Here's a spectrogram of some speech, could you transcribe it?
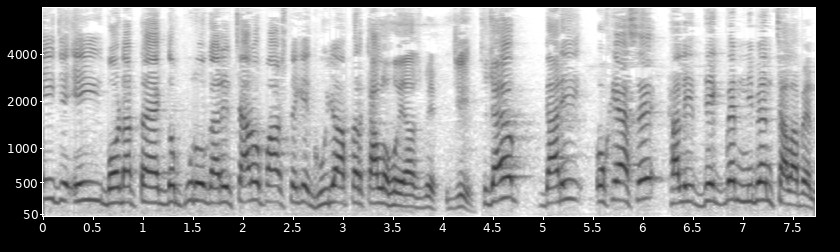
এই যে এই বর্ডারটা একদম পুরো গাড়ির চারো পাশ থেকে ঘুরে আপনার কালো হয়ে আসবে। জি। তো যাই হোক গাড়ি ওকে আছে খালি দেখবেন নিবেন চালাবেন।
